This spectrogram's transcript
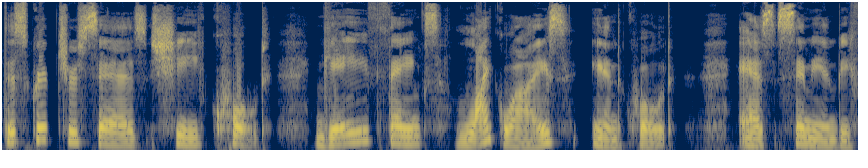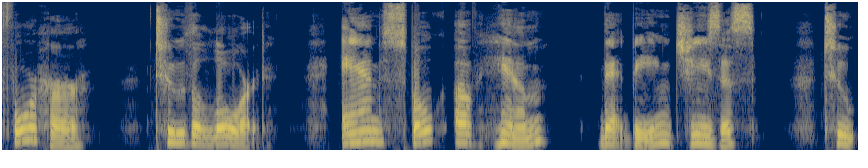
The scripture says she, quote, gave thanks likewise, end quote, as Simeon before her, to the Lord, and spoke of him, that being Jesus, to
